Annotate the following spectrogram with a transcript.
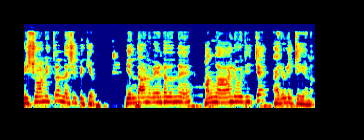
വിശ്വാമിത്രൻ നശിപ്പിക്കും. എന്താണ് വേണ്ടതെന്ന് അങ്ങ് ആലോചിച്ച് അരുളി ചെയ്യണം.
